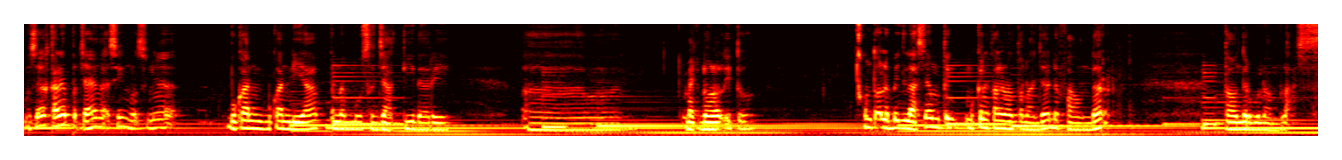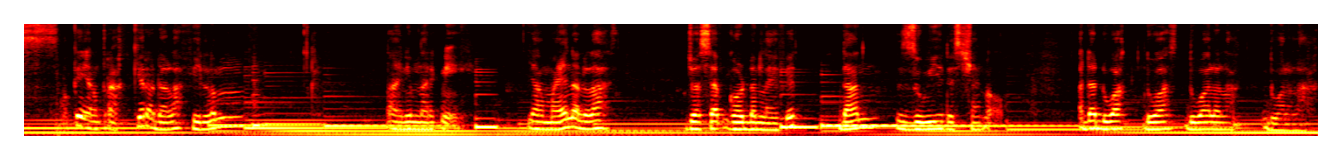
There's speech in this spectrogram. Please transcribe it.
maksudnya kalian percaya nggak sih? Maksudnya bukan bukan dia penemu sejati dari uh, McDonald itu. Untuk lebih jelasnya mungkin mungkin kalian nonton aja The Founder tahun 2016 oke yang terakhir adalah film nah ini menarik nih. Yang main adalah Joseph Gordon-Levitt dan Zoe Deschanel. Ada dua dua dua lelaki dua lelaki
